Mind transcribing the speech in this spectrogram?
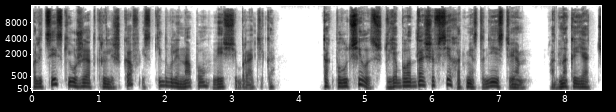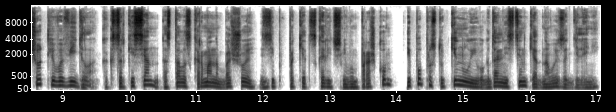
полицейские уже открыли шкаф и скидывали на пол вещи братика. Так получилось, что я была дальше всех от места действия. Однако я отчетливо видела, как Саркисян достал из кармана большой зип-пакет с коричневым порошком и попросту кинул его к дальней стенке одного из отделений.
